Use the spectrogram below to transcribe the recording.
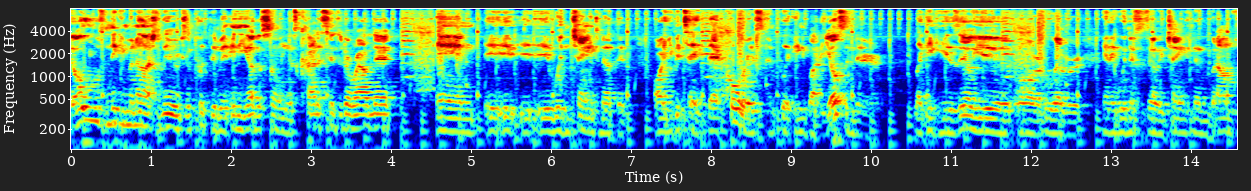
those Nicki Minaj lyrics and put them in any other song that's kind of centered around that, and it, it, it, wouldn't change nothing. Or you could take that chorus and put anybody else in there, like Iggy Azalea or whoever, and it wouldn't necessarily change nothing. But I'm,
